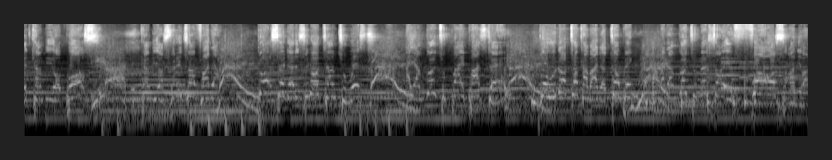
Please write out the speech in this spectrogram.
it can be your boss. Yes. It can be your spiritual father. Hey. God said there is no time to waste. Hey. I am going to bypass them. Hey. They will not talk about the topic, and I'm going to make sure it falls on your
